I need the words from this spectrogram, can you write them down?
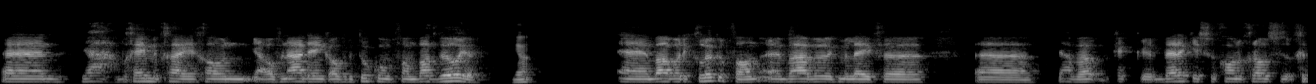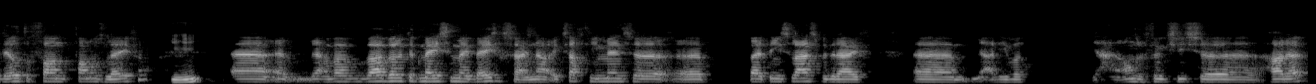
En ja, op een gegeven moment ga je gewoon ja, over nadenken over de toekomst van wat wil je? Ja. En waar word ik gelukkig van? En waar wil ik mijn leven... Uh, ja, waar, kijk, werk is gewoon een groot gedeelte van, van ons leven. Mm ja, waar, waar, wil ik het meeste mee bezig zijn? Nou, ik zag die mensen bij het installatiebedrijf, ehm, ja, die wat ja, andere functies hadden.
